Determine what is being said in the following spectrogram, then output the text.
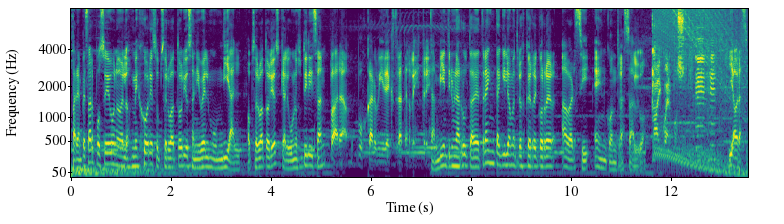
Para empezar, posee uno de los mejores observatorios a nivel mundial, observatorios que algunos utilizan para buscar vida extraterrestre. También tiene una ruta de 30 kilómetros que recorrer a ver si encontras algo. No hay cuerpos. Y ahora sí,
